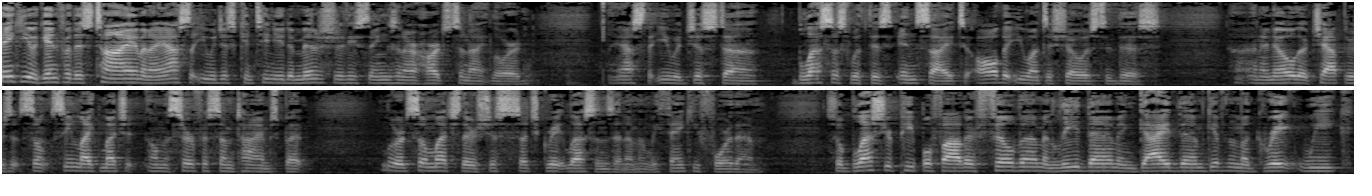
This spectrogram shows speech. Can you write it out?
thank you again for this time, and I ask that you would just continue to minister these things in our hearts tonight, Lord. I ask that you would just uh, bless us with this insight to all that you want to show us through this. And I know there are chapters that don't seem like much on the surface sometimes, but Lord, so much there's just such great lessons in them, and we thank you for them. So bless your people, Father. Fill them and lead them and guide them. Give them a great week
